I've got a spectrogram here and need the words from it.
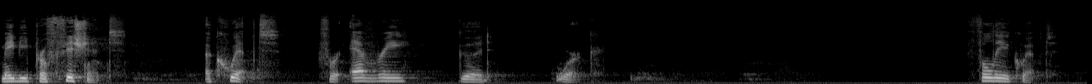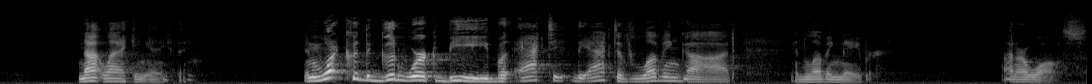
may be proficient, equipped for every good work. Fully equipped, not lacking anything. And what could the good work be but act, the act of loving God and loving neighbor? on our walls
